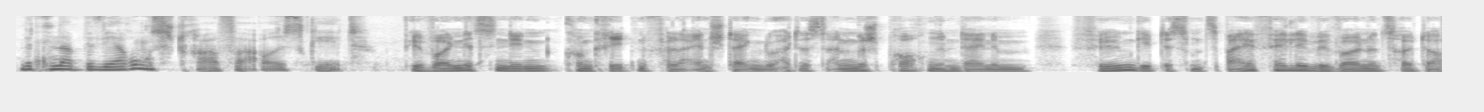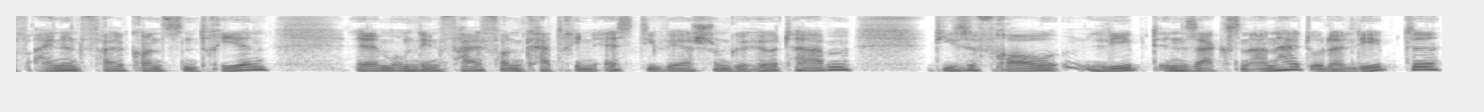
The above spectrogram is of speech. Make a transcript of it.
mit einer Bewährungsstrafe ausgeht. Wir wollen jetzt in den konkreten Fall einsteigen. Du hattest angesprochen, in deinem Film geht es um zwei Fälle. Wir wollen uns heute auf einen Fall konzentrieren, ähm, um den Fall von Katrin S., die wir ja schon gehört haben. Diese Frau lebt in Sachsen-Anhalt oder lebte.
